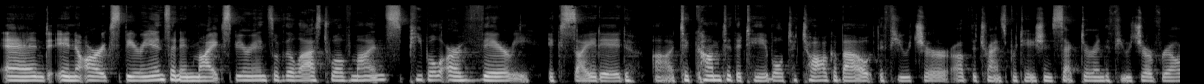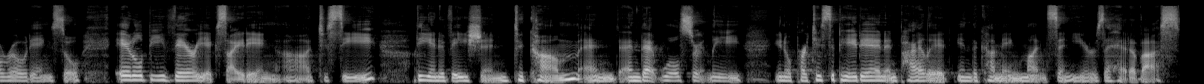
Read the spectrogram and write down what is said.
And in our experience and in my experience over the last 12 months, people are very excited uh, to come to the table to talk about the future of the transportation sector and the future of railroading. So it'll be very exciting uh, to see the innovation to come and, and that we'll certainly, you know, participate in and pilot in the coming months and years ahead of us.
